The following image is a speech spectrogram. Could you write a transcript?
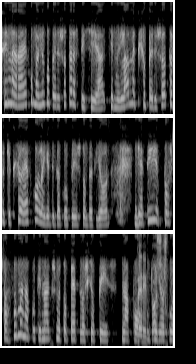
σήμερα έχουμε λίγο περισσότερα στοιχεία και μιλάμε πιο περισσότερο και πιο εύκολα για την κακοποίηση των παιδιών, γιατί προσπαθούμε να αποτινάξουμε το πέπλο σιωπής, να πω. Περιπτώσεις που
